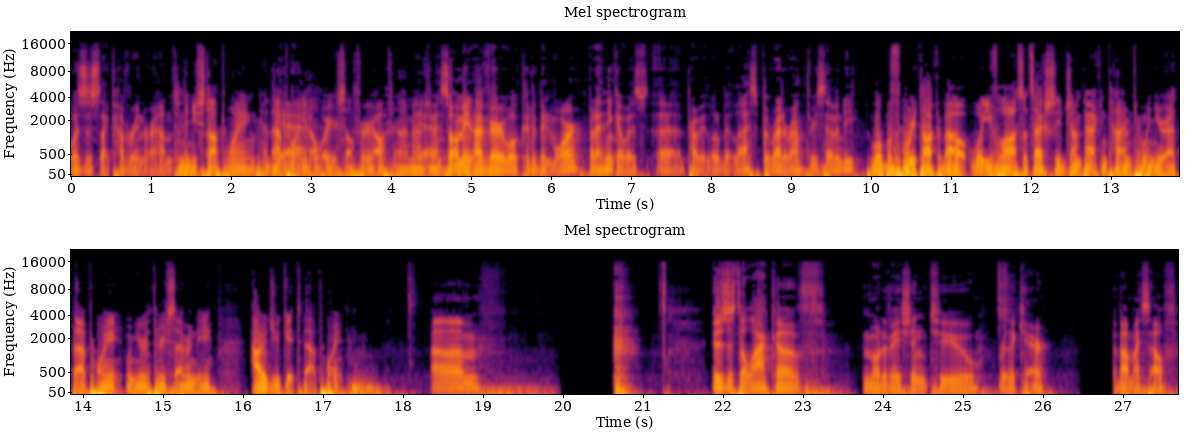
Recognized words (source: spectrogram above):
was just like hovering around. And then you stopped weighing. At that point, you don't weigh yourself very often, I imagine. Yeah. So, I mean, I very well could have been more, but I think I was uh, probably a little bit less, but right around 370. well, before we talk about what you've lost, let's actually jump back in time to when you were at that point, when you were 370. How did you get to that point? Um, it was just a lack of motivation to really care about myself.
